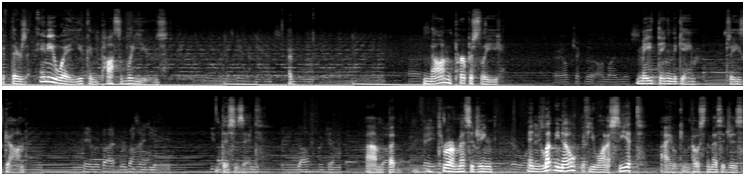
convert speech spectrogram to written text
if there's any way you can possibly use a non purposely made thing in the game, so he's gone. Hey, we're, we're behind you. This is it. Um, but through our messaging, and let me know if you want to see it. I can post the messages.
